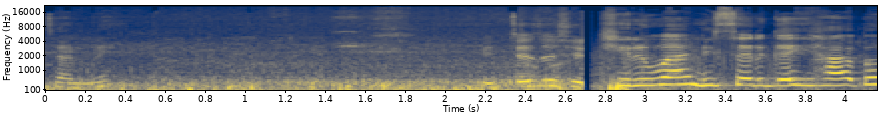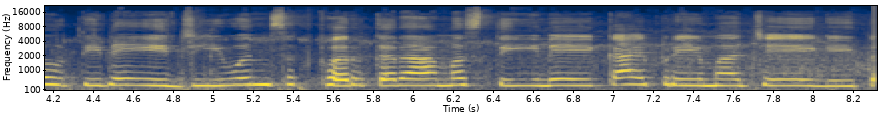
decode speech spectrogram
शूटिंग चाललंय. पिक्चरचं हिरवा निसर्ग ह्या भोवतीने जीवन सफर करा मस्तीने. काय प्रेमाचे गीत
